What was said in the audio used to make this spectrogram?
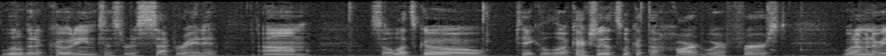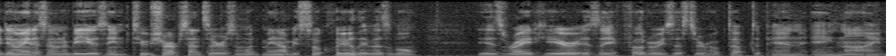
a little bit of coding to sort of separate it. Um, so let's go take a look. Actually, let's look at the hardware first. What I'm going to be doing is I'm going to be using two sharp sensors and what may not be so clearly visible is right here is a photoresistor hooked up to pin A9.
